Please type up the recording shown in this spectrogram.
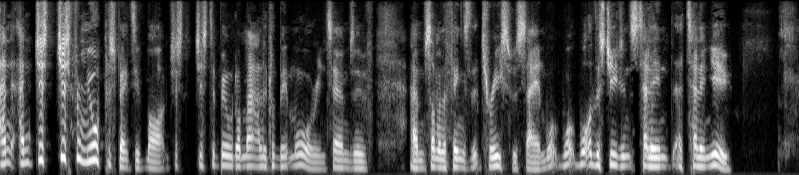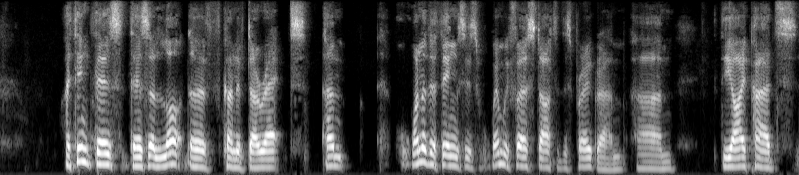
and and just just from your perspective, Mark, just just to build on that a little bit more in terms of um, some of the things that Therese was saying. What what what are the students telling uh, telling you? I think there's there's a lot of kind of direct. Um, one of the things is when we first started this program, um, the iPads.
